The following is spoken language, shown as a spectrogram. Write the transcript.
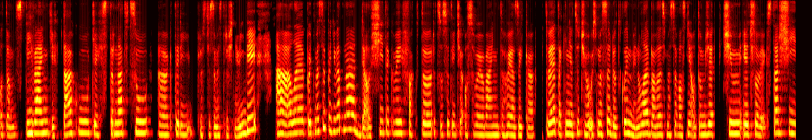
o tom zpívání těch ptáků, těch strnadců, eh, který prostě se mi strašně líbí, ale pojďme se podívat na další takový faktor, co se týče osvojování toho jazyka. To je taky něco, čeho už jsme se dotkli minule, bavili jsme se vlastně o tom, že čím je člověk starší,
